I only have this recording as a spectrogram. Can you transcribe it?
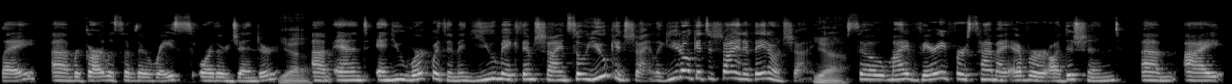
play, um, regardless of their race or their gender. Yeah. Um, and and you work with them and you make them shine so you can shine. Like you don't get to shine if they don't shine. Yeah. So my very first time I ever auditioned, um, I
